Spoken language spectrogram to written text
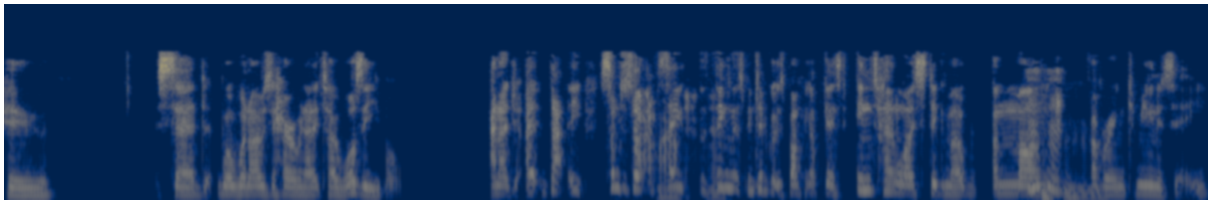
who said, "Well, when I was a heroin addict, I was evil." and I, I, that sometimes I'd wow. say the yeah. thing that's been difficult is bumping up against internalized stigma among mm-hmm. covering community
